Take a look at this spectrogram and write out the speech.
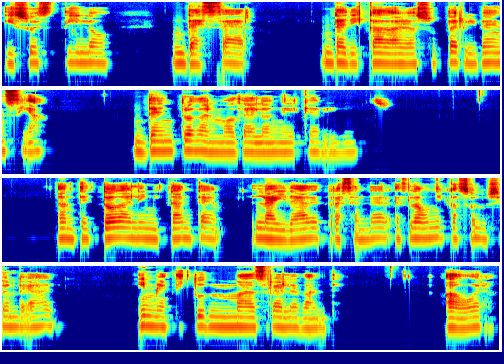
y su estilo de ser dedicado a la supervivencia dentro del modelo en el que vivimos. Ante toda limitante, la idea de trascender es la única solución real y mi actitud más relevante. Ahora,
